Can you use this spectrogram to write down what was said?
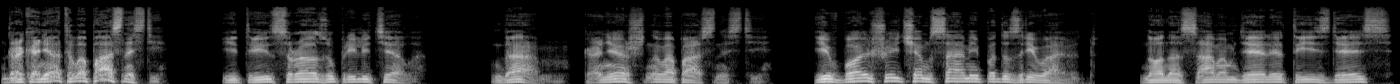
драконята в опасности». «И ты сразу прилетела». «Да, конечно, в опасности. И в большей, чем сами подозревают. Но на самом деле ты здесь,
